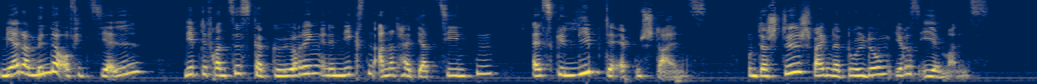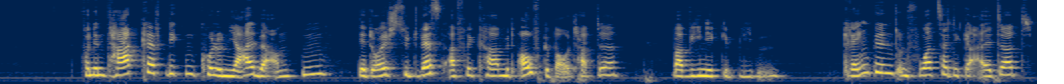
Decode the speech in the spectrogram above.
Mehr oder minder offiziell lebte Franziska Göring in den nächsten anderthalb Jahrzehnten als Geliebte Eppensteins unter stillschweigender Duldung ihres Ehemanns. Von dem tatkräftigen Kolonialbeamten, der Deutsch-Südwestafrika mit aufgebaut hatte, war wenig geblieben. Kränkelnd und vorzeitig gealtert,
